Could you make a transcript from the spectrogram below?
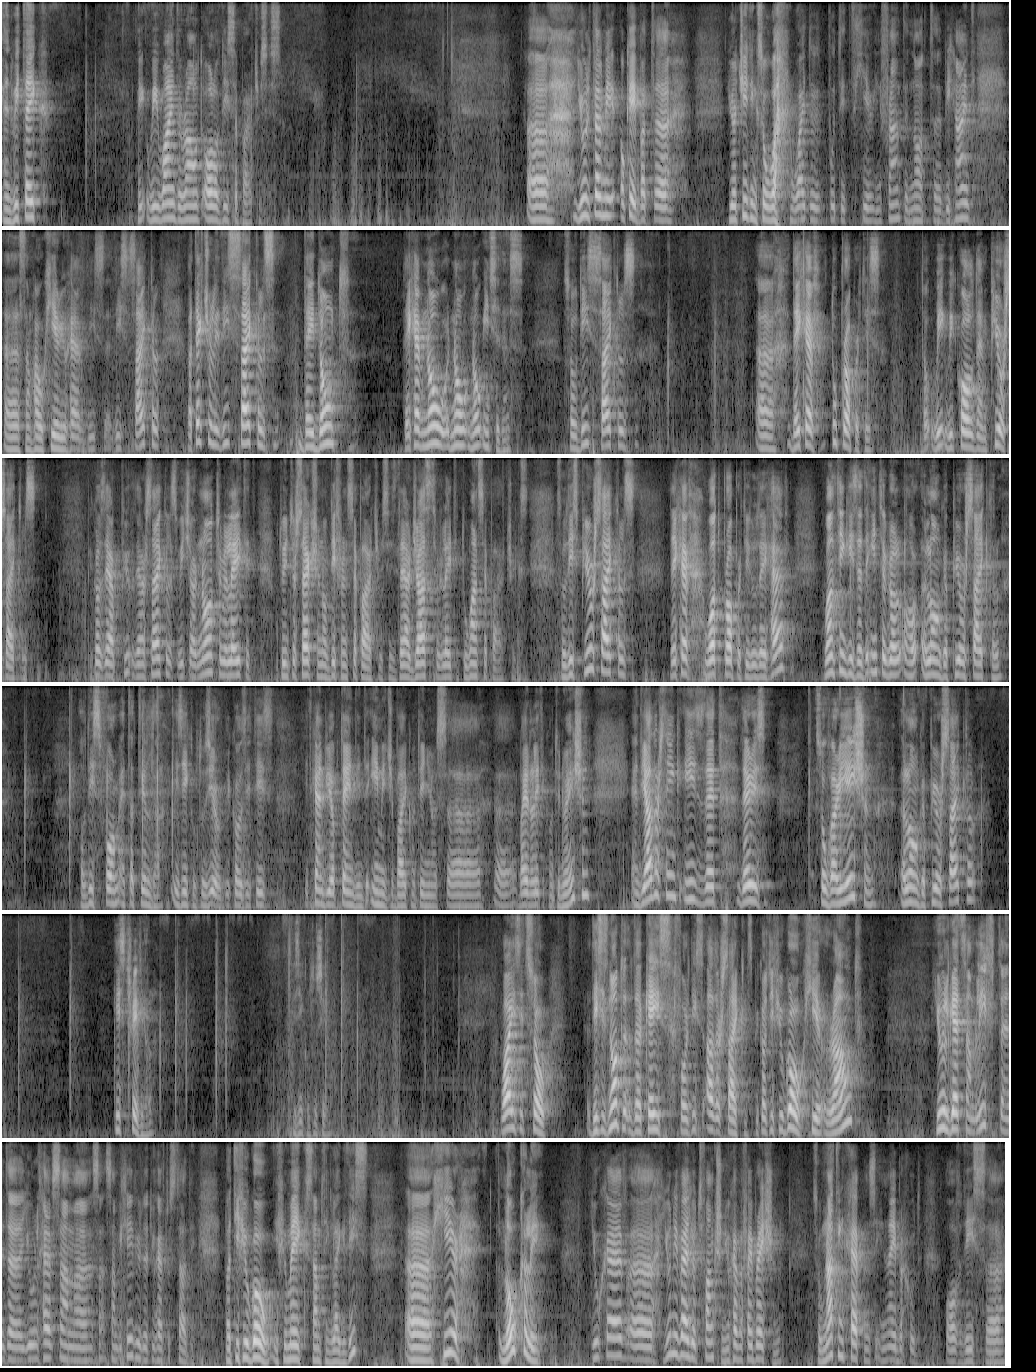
And we take, we, we wind around all of these separatrices. Uh, you will tell me, okay, but uh, you're cheating, so why, why do you put it here in front and not uh, behind? Uh, somehow here you have this, uh, this cycle. But actually these cycles, they don't, they have no, no, no incidence. So these cycles, uh, they have two properties. So we, we call them pure cycles because they are, they are cycles which are not related to intersection of different separatrices. They are just related to one separatrix. So these pure cycles, they have what property do they have? One thing is that the integral along a pure cycle of this form eta tilde is equal to zero because it is it can be obtained in the image by continuous uh, uh, by analytic continuation. And the other thing is that there is so variation along a pure cycle is trivial is equal to zero. Why is it so? This is not the case for these other cycles, because if you go here around, you will get some lift and uh, you will have some, uh, some behavior that you have to study. But if you go, if you make something like this, uh, here locally, you have a univalued function, you have a fibration. So nothing happens in the neighborhood of this, uh,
